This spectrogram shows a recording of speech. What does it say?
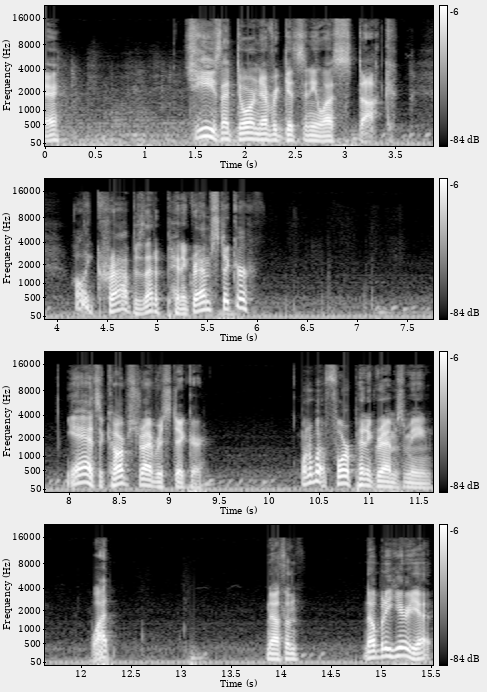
Eh? Jeez, that door never gets any less stuck. Holy crap, is that a pentagram sticker? Yeah, it's a corpse driver sticker. Wonder what four pentagrams mean. What? Nothing. Nobody here yet.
